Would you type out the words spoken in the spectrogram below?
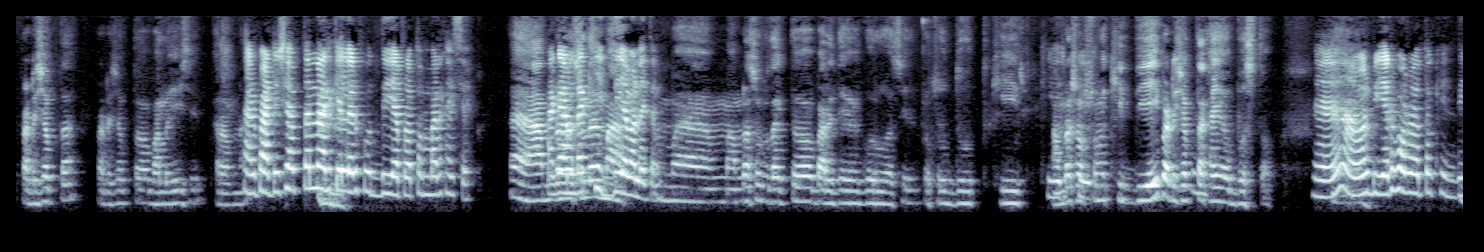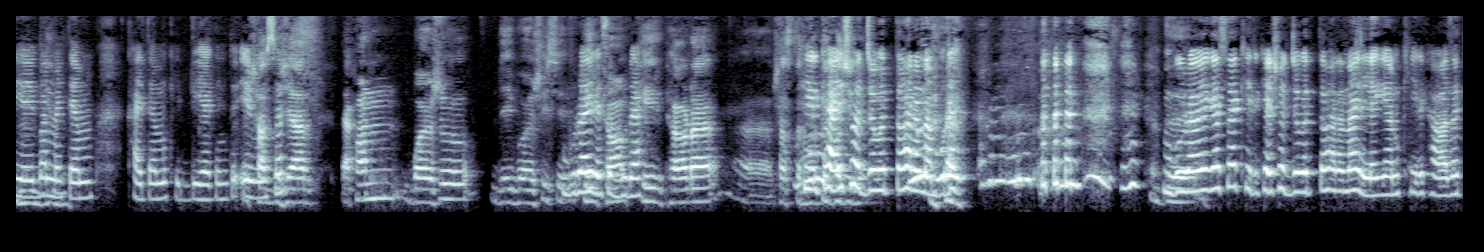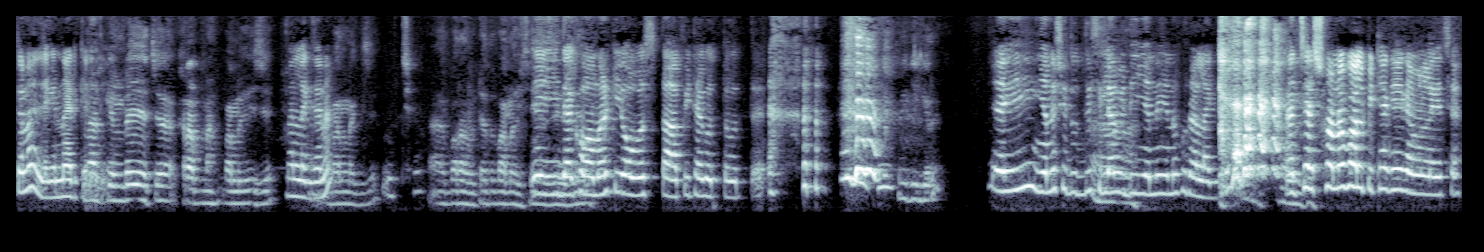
পাটি সপ্তাহ পাটি সপ্তাহ ভালো হয়েছে খারাপ না। আর পাটি সাপ্তাহ নারকেলের দিয়া প্রথমবার খাইছে। হ্যাঁ আমরা ছোট থাকতো বাড়িতে গরু আছে প্রচুর দুধ ক্ষীর। আমরা সবসময় ক্ষীর দিয়েই পাটি সপ্তাহ খাই অভ্যস্ত। হ্যাঁ আমার বিয়ের পরে তো ক্ষীর দিয়ে হুম, হুম। বানাইতাম। খাইতাম ক্ষীর দিয়া কিন্তু এই বছর আর এখন বয়সও যেই বয়স হয়েছে বুড়া হয়ে ক্ষীর গেছে, বুড়া। ক্ষীর খাওয়াটা আহ, স্বাস্থ্যের ক্ষীর খাই সহ্য করতে পারে না বুড়া। বুড়া হয়ে গেছে ক্ষীর খেয়ে সহ্য করতে পারে না এর লেগে এখন ক্ষীর খাওয়া যাইতো না এর লেগে নারকেল। নারকেলটাই হচ্ছে খারাপ না ভালো হয়েছে। ভালো লাগছে না? ভালো লাগছে। আচ্ছা। আর বড় পিঠা তো ভালো হয়েছে এই দেখো আমার কি অবস্থা পিঠা করতে করতে। কি করে? এই ইয়ানে সিঁদুর দিছিলাম এটি ইয়ানে ইয়ানে পুরা লাগছে। আচ্ছা শোনো বল পিঠা খেয়ে কেমন লেগেছে?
